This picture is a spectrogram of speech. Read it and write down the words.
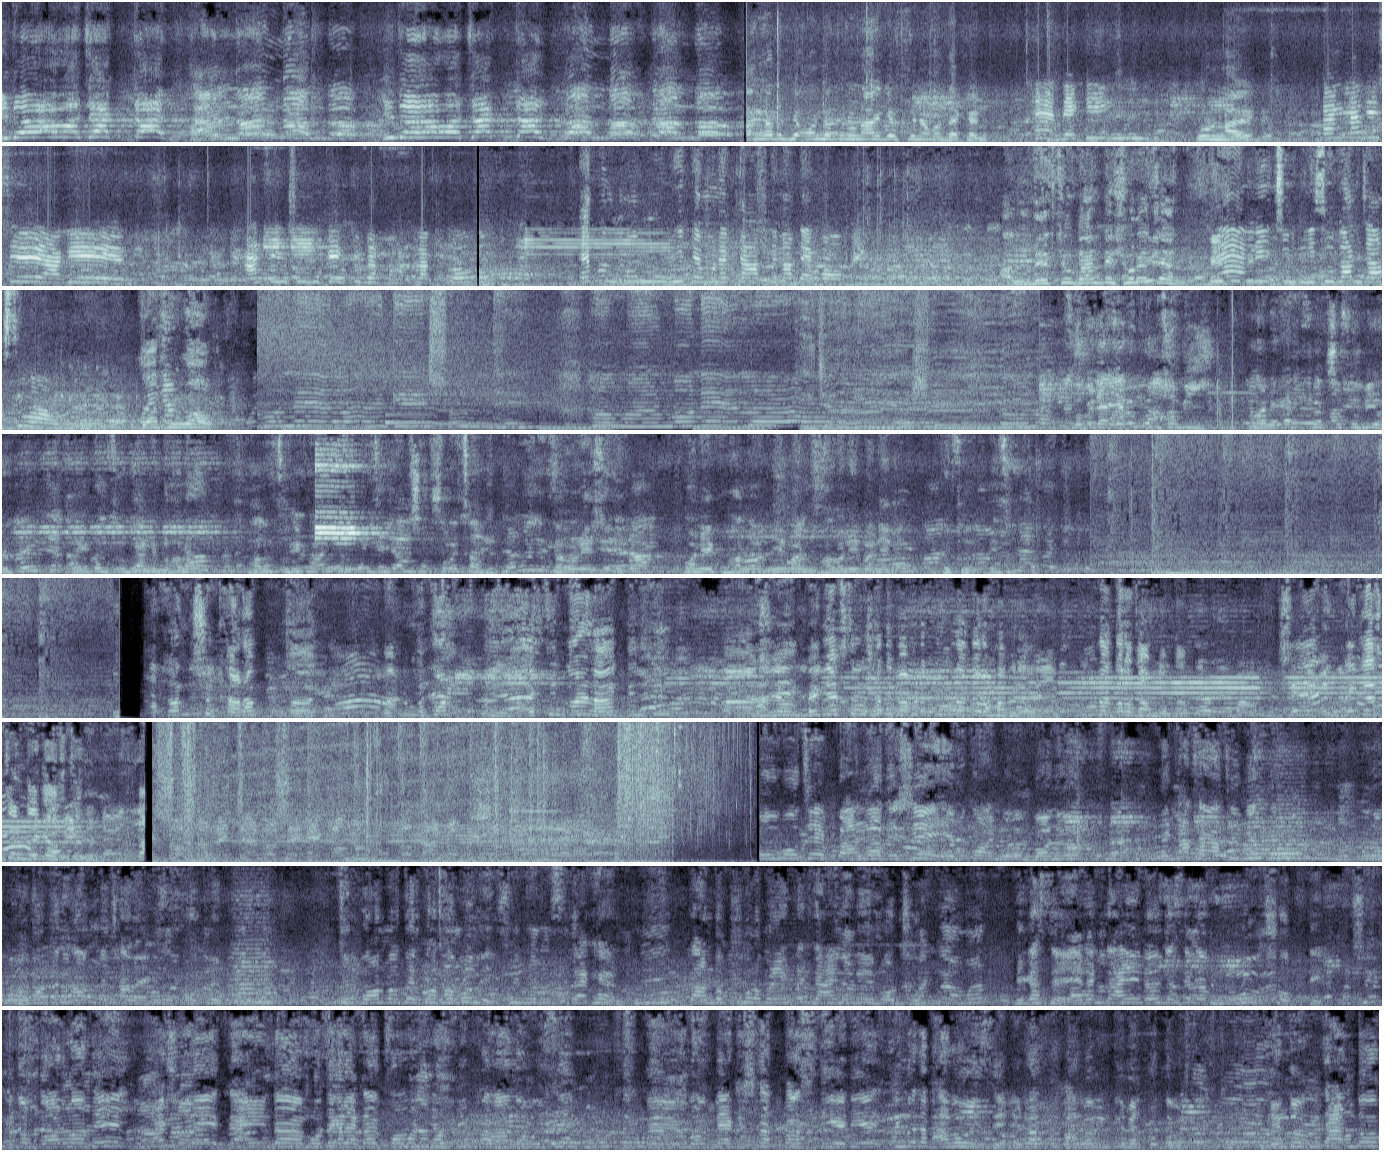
ঈদের আওয়াজ একটাই। ঈদের আওয়াজ একটাই। বাংলাদেশে অন্য কোনো নায়কের সিনেমা দেখেন? হ্যাঁ দেখি। কোন নায়কের? বাংলাদেশে আগে আসিন শুভকে একটু ভালো লাগতো। এখন তো মুভি তেমন একটা আসে না দেখা আর লিচু গানটি শুনেছেন? হ্যাঁ লিচু লিচু গান জাসু ওয়াও জাস্ট ওয়াও ছবিটা এরকম ছবি। মানে একশো একশো ছবি হচ্ছে এরকম ছবি আমি ভালো ভালো ছবি পাই এরকম ছবি আমি সবসময় চাবো কারণ এই ছবিটা অনেক ভালো নির্মাণ ভালো নির্মাণের হয়েছে এই ছবিটা। কিছু খারাপ অ্যাক্টিং করে না কিন্তু মেগাস্টারের সাথে ব্যাপারটা তুলনা করা হবে না। তুলনা করা যাবে না সে মেগাস্টার মেগাস্টার বলব যে বাংলাদেশে এরকম আমি বলব বলিউড কাছাকাছি কোনো ছাড়াই যে বরবাদের কথা বলি, দেখেন, তাণ্ডব পুরোপুরি একটা কাহিনী নিয়ে পড়ছো ঠিক আছে? এটা কাহিনীটা হচ্ছে এটা মূল শক্তি। কিন্তু বরবাদে আসলে কাহিনীটা বলতে গেলে একটা কমার্শিয়াল ফিল্ম বানানো হয়েছে। একটা সাত পাঁচ দিয়ে দিয়ে কিন্তু এটা ভালো হয়েছে। এটা ভালোভাবে ইমপ্লিমেন্ট করতে পারে কিন্তু তাণ্ডব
